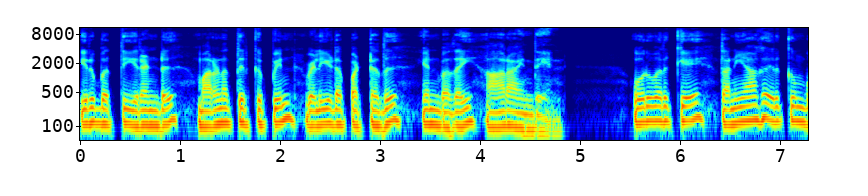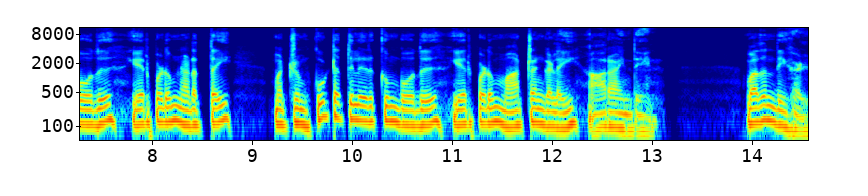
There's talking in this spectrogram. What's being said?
இருபத்தி இரண்டு மரணத்திற்கு பின் வெளியிடப்பட்டது என்பதை ஆராய்ந்தேன். ஒருவருக்கே தனியாக இருக்கும்போது ஏற்படும் நடத்தை மற்றும் கூட்டத்தில் இருக்கும்போது ஏற்படும் மாற்றங்களை ஆராய்ந்தேன். வதந்திகள்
